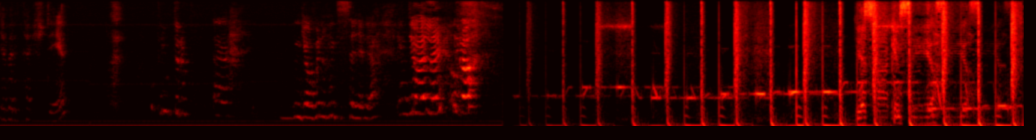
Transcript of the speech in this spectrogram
jag är väldigt törstig. Vad tänkte du på? Eh, jag vill nog inte säga det. Inte jag heller. Hejdå! Yes, I can see you.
